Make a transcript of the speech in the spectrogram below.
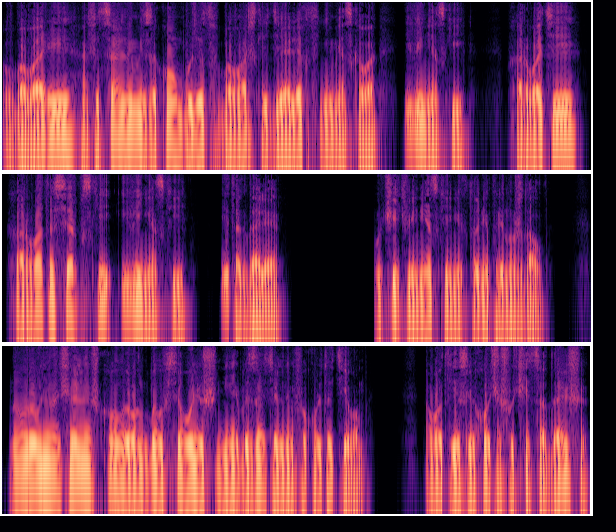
В Баварии официальным языком будет баварский диалект немецкого и венецкий, в Хорватии – хорвато-сербский и венецкий и так далее. Учить венецкий никто не принуждал. На уровне начальной школы он был всего лишь необязательным факультативом. А вот если хочешь учиться дальше,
